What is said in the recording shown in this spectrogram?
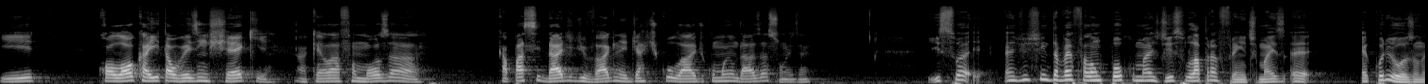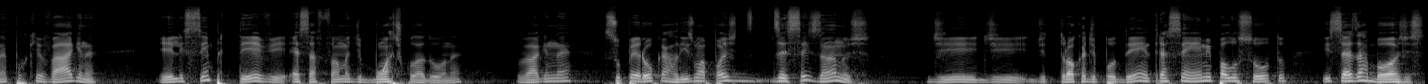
e coloca aí talvez em xeque aquela famosa capacidade de Wagner de articular, de comandar as ações, né? Isso é, a gente ainda vai falar um pouco mais disso lá para frente, mas é, é curioso, né? Porque Wagner ele sempre teve essa fama de bom articulador, né? Wagner superou o carlismo após 16 anos de, de, de troca de poder entre a CM, Paulo Souto e César Borges.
